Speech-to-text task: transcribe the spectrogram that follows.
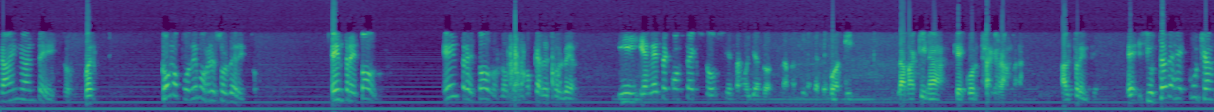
caen ante esto? Bueno, ¿cómo podemos resolver esto? Entre todos, entre todos lo tenemos que resolver. Y, en este contexto, si están oyendo la máquina que tengo aquí, la máquina que corta grama al frente, eh, si ustedes escuchan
